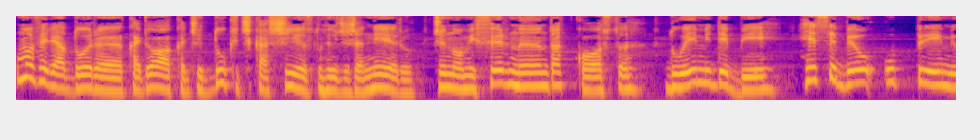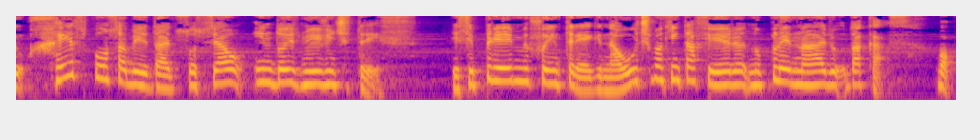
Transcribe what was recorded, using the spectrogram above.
Uma vereadora carioca de Duque de Caxias, no Rio de Janeiro, de nome Fernanda Costa, do MDB, recebeu o prêmio Responsabilidade Social em 2023. Esse prêmio foi entregue na última quinta-feira no plenário da casa. Bom,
